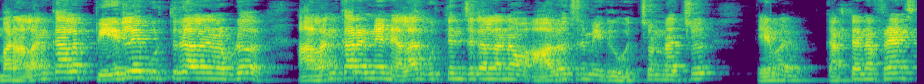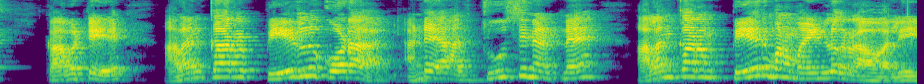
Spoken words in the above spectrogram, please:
మరి అలంకార పేర్లే గుర్తు రాలేనప్పుడు అలంకారం నేను ఎలా గుర్తించగలనో ఆలోచన మీకు వచ్చి ఉండొచ్చు. ఏమో కరెక్టేనా ఫ్రెండ్స్ కాబట్టి అలంకార పేర్లు కూడా అంటే అది చూసిన వెంటనే అలంకారం పేరు మన మైండ్లోకి రావాలి.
